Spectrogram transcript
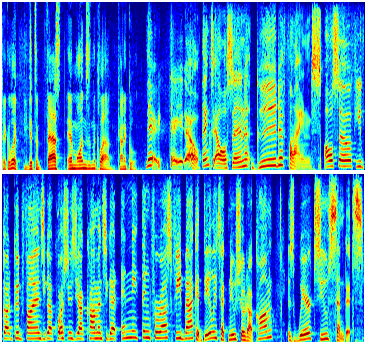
Take a look. You get some fast M1s in the cloud. Kind of cool. There, there you go. Thanks, Allison. Good finds. Also, if you've got good finds, you got questions, you got comments, you got anything for us, feedback at dailytechnewsshow.com is where to send it.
